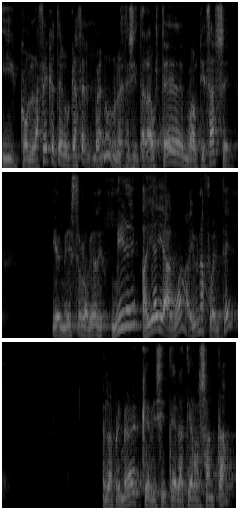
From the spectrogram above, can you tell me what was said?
¿Y con la fe que tengo que hacer? Bueno, necesitará usted bautizarse. Y el ministro lo vio y dijo, mire, ahí hay agua, hay una fuente, la primera vez que visité la Tierra Santa,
